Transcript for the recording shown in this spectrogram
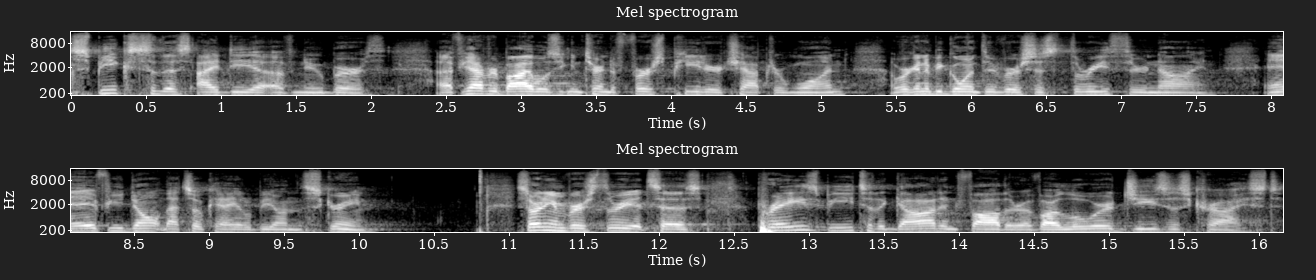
speaks to this idea of new birth. Uh, if you have your Bibles, you can turn to 1 Peter chapter 1. We're going to be going through verses 3 through 9. And if you don't, that's okay, it'll be on the screen. Starting in verse 3, it says, Praise be to the God and Father of our Lord Jesus Christ.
